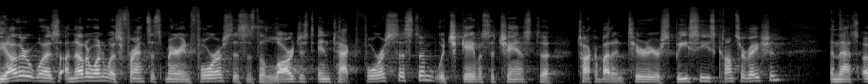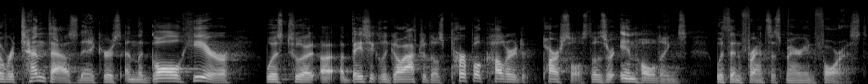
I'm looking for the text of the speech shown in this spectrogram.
The other was another one was Francis Marion Forest. This is the largest intact forest system, which gave us a chance to talk about interior species conservation, and that's over 10,000 acres. And the goal here was to uh, uh, basically go after those purple-colored parcels. Those are inholdings within Francis Marion Forest.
